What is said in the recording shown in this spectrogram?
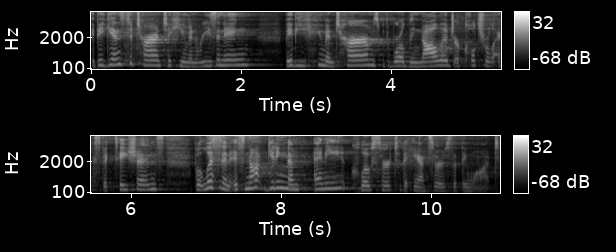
It begins to turn to human reasoning, maybe human terms with worldly knowledge or cultural expectations. But listen, it's not getting them any closer to the answers that they want.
